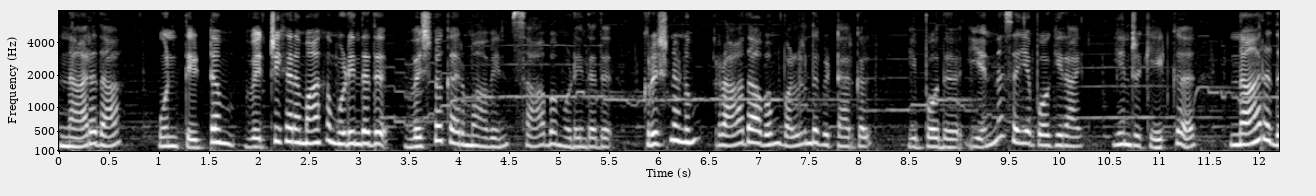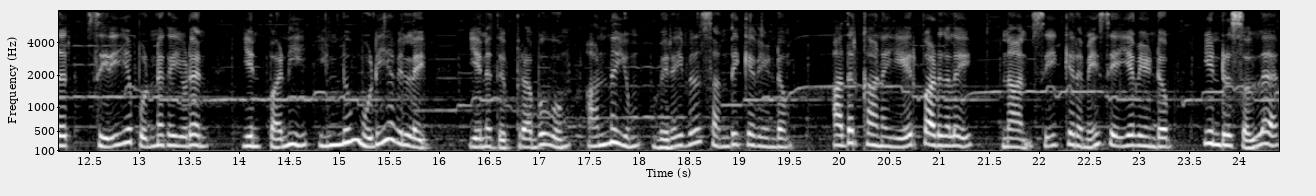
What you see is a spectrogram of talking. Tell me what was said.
நாரதா உன் திட்டம் வெற்றிகரமாக முடிந்தது. விஸ்வகர்மாவின் சாபம் உடைந்தது கிருஷ்ணனும் ராதாவும் வளர்ந்து விட்டார்கள். இப்போது என்ன செய்ய போகிறாய்? என்று கேட்க நாரதர் சிறிய புன்னகையுடன் என் பணி இன்னும் முடியவில்லை. எனது பிரபுவும் அன்னையும் விரைவில் சந்திக்க வேண்டும். அதற்கான ஏற்பாடுகளை நான் சீக்கிரமே செய்ய வேண்டும் என்று சொல்ல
